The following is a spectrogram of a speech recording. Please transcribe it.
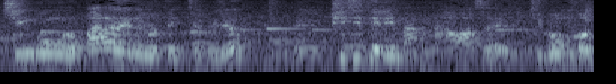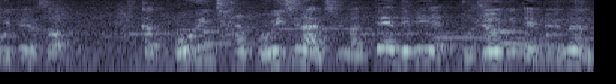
진공으로 빨아내는 것도 있죠 그죠 네, 피지들이 막 나와서 여기 기본벅이 돼서 약간 보이 잘 보이진 않지만 때들이 누적이 되면은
